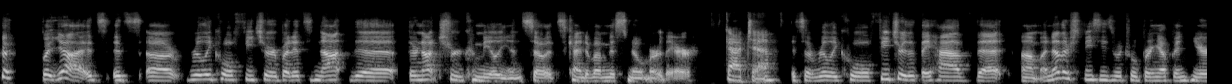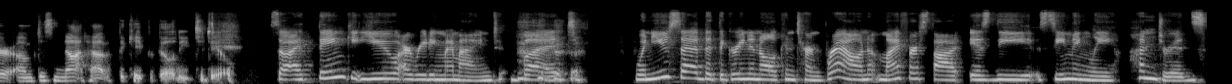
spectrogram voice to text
but yeah, it's it's a really cool feature, but it's not the they're not true chameleons, so it's kind of a misnomer there. Gotcha. It's a really cool feature that they have that um, another species, which we'll bring up in here, um, does not have the capability to do. So I think you are reading my mind, but When you said that the green anole can turn brown, my first thought is the seemingly hundreds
